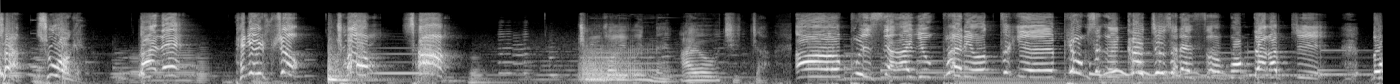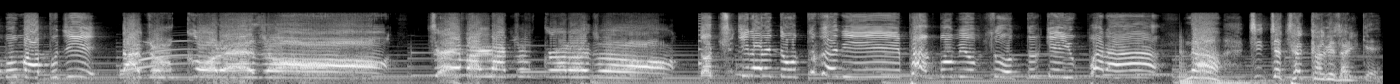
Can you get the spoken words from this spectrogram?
자 수고하 게 아네 다녀오십시오. 총성! 충성이고 있네. 아유 진짜. 아 불쌍한 68이 어떻게 평생을 갇혀 살았어 몸 따갑지? 너 몸 아프지? 나 좀 꺼내줘! 제발 나 좀 꺼내줘! 너 죽이라는데 어떡하니? 방법이 없어. 어떡해 68아? 나 진짜 착하게 살게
